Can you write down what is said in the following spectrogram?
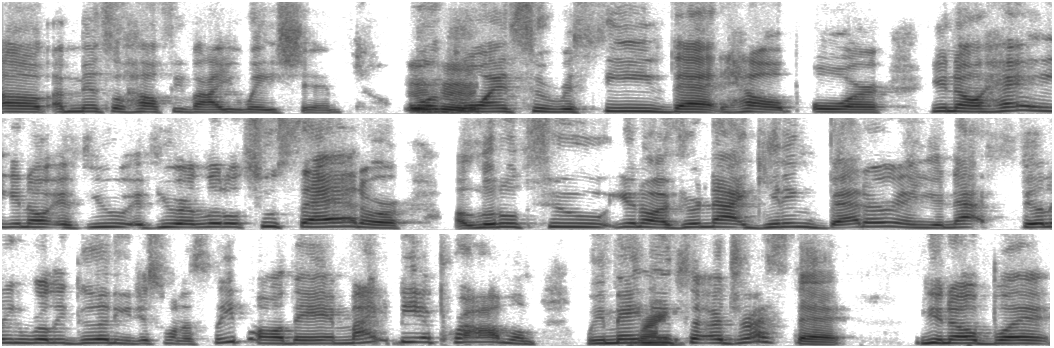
of a mental health evaluation or mm-hmm. going to receive that help or you know hey you know if you if you're a little too sad or a little too you know if you're not getting better and you're not feeling really good and you just want to sleep all day it might be a problem we may right. need to address that you know but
